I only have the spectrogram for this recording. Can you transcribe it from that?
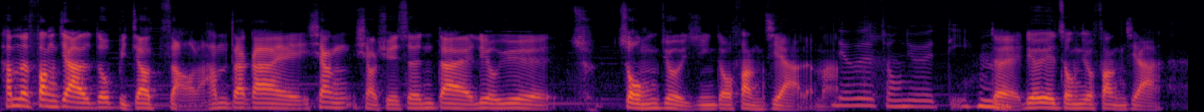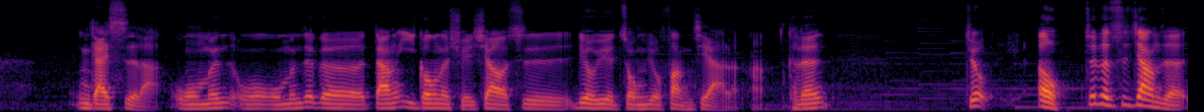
他们放假的都比较早了，他们大概像小学生在六月中就已经都放假了嘛。六月中六月底。对，六月中就放假，应该是啦。我们我我们这个当义工的学校是六月中就放假了嘛，可能就哦，这个是这样子，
